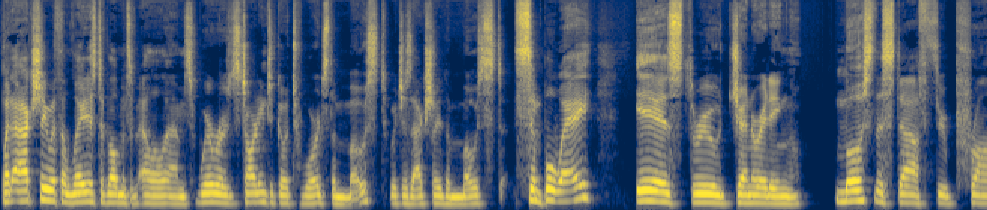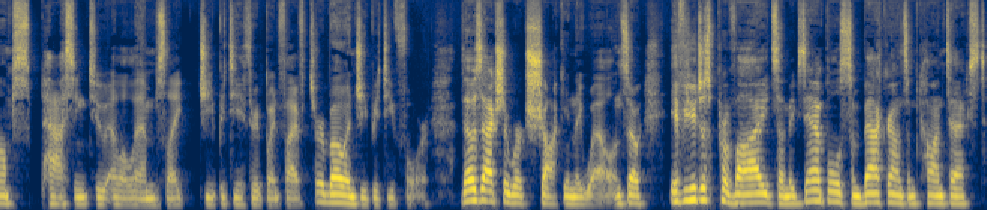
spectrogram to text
But actually, with the latest developments of LLMs, where we're starting to go towards the most, which is actually the most simple way, is through generating most of the stuff through prompts passing to LLMs like GPT 3.5 Turbo and GPT 4. Those actually work shockingly well. And so if you just provide some examples, some background, some context,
